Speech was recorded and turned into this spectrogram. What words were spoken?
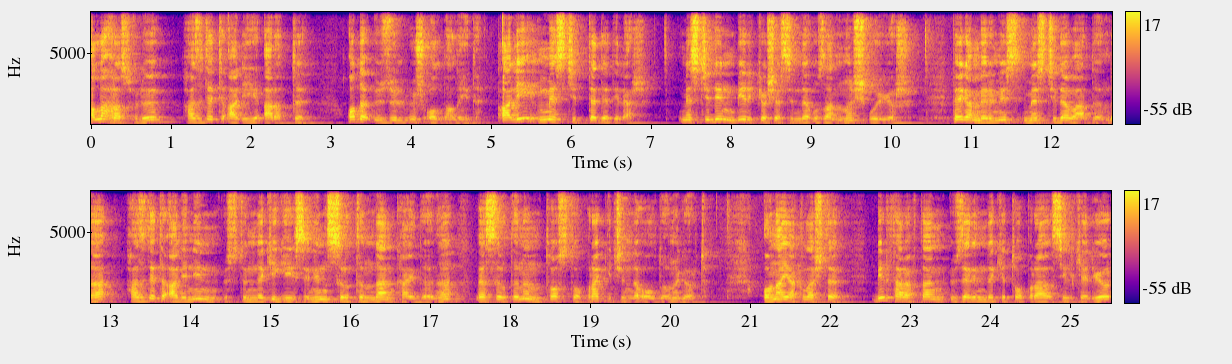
Allah Resulü Hazreti Ali'yi arattı. O da üzülmüş olmalıydı. Ali mescitte dediler. Mescidin bir köşesinde uzanmış uyuyor. Peygamberimiz mescide vardığında Hazreti Ali'nin üstündeki giysinin sırtından kaydığını ve sırtının toz toprak içinde olduğunu gördü. Ona yaklaştı. Bir taraftan üzerindeki toprağı silkeliyor,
